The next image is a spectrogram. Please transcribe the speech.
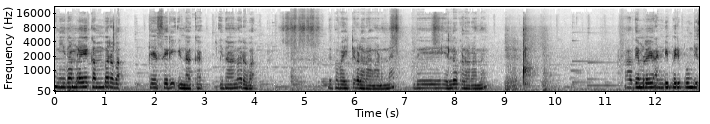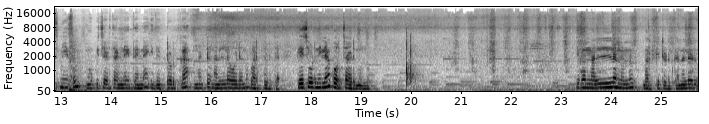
ഇനി ഇത് നമ്മളെ കമ്പ റവ കേസരി ഉണ്ടാക്കുക. ഇതാണ് റവ. ഇതിപ്പോൾ വൈറ്റ് കളറാണ് കാണുന്നത് ഇത് യെല്ലോ കളറാണ് ആദ്യം നമ്മൾ അണ്ടിപ്പരിപ്പും കിസ്മീസും മൂപ്പിച്ചെടുത്ത എണ്ണയിൽ തന്നെ ഇത് ഇട്ട് കൊടുക്കുക. എന്നിട്ട് നല്ല പോലെ ഒന്ന് വറുത്തെടുക്കുക. തേച്ച് കൊടുന്നില്ല കുറച്ചാടുന്നുള്ളൂ ഇത് നല്ലോണം ഒന്ന് വറുത്തിട്ടെടുക്കുക. നല്ലൊരു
